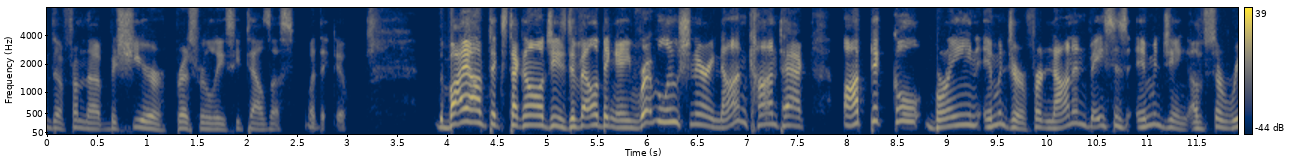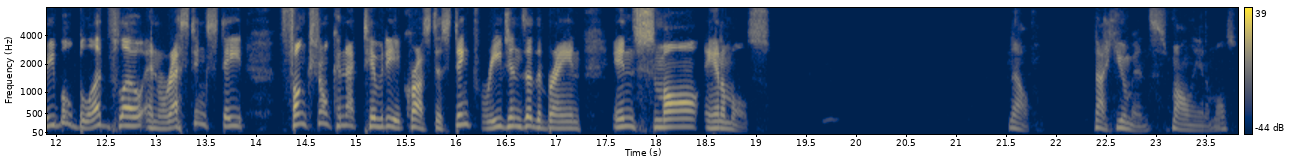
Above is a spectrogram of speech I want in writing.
the from the Beshear press release. He tells us what they do. The Bioptics technology is developing a revolutionary non-contact optical brain imager for non-invasive imaging of cerebral blood flow and resting state functional connectivity across distinct regions of the brain in small animals. No, not humans, small animals.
